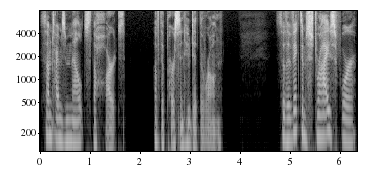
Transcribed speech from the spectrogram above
sometimes melts the heart of the person who did the wrong. So the victim strives for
